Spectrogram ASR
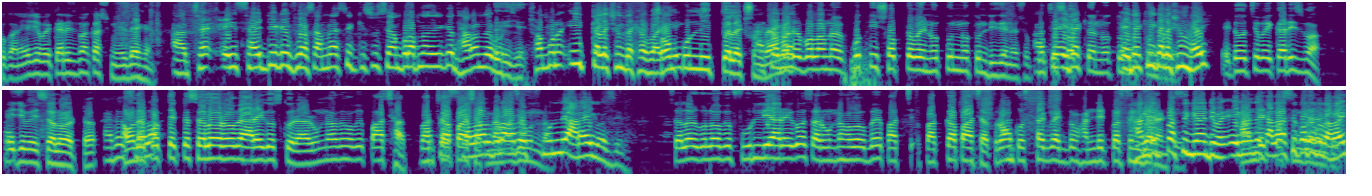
দোকান। এই যে ভাই কারিজমা কাশ্মীর দেখেন। আচ্ছা এই সাইড থেকে ভিউয়ার্স আমরা আজকে কিছু স্যাম্পল আপনাদেরকে ধারণ দেবো। এই যে। সম্পূর্ণ ঈদ কালেকশন দেখা ভাই। সম্পূর্ণ ঈদ কালেকশন ভাই। আচ্ছা, আমাদের বললাম না প্রতি সপ্তাহে ভাই নতুন নতুন ডিজাইন আসে। আচ্ছা এটা নতুন এটা কি কালেকশন ভাই? এটা হচ্ছে ভাই কারিজমা। এই যে ভাই সালোয়ারটা। আচ্ছা, আমাদের প্রত্যেকটা সালোয়ার হবে আড়াই গজ করে আর উন্নত হবে পাঁচ হাত আচ্ছা পাঁচ হাত হবে উন্নত। ফুললি আড়াই গজের। সেলারগুলো হবে ফুললি আড়াই গজ আর অন্য হবে পাক্কা পাঁচ হাত। রং কোর্স থাকবে একদম হান্ড্রেড পার্সেন্ট গ্যারান্টি ভাই। এই কালার আছে কতগুলো ভাই?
